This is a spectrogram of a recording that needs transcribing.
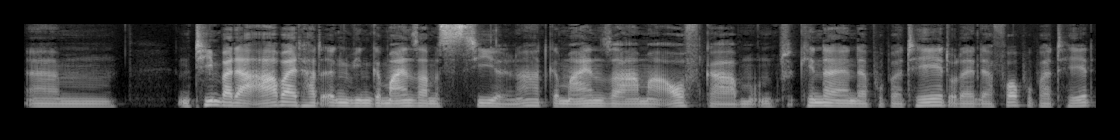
Ähm, ein Team bei der Arbeit hat irgendwie ein gemeinsames Ziel, ne, hat gemeinsame Aufgaben und Kinder in der Pubertät oder in der Vorpubertät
